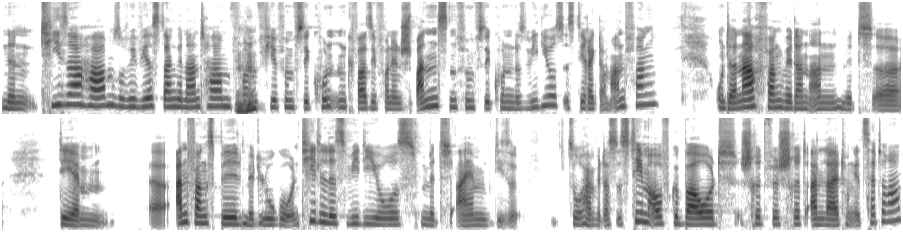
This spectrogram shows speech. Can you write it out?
einen Teaser haben, so wie wir es dann genannt haben, von Mhm. vier, fünf Sekunden, quasi von den spannendsten fünf Sekunden des Videos, ist direkt am Anfang. Und danach fangen wir dann an mit äh, dem äh, Anfangsbild, mit Logo und Titel des Videos, mit einem, diese, so haben wir das System aufgebaut, Schritt für Schritt Anleitung etc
